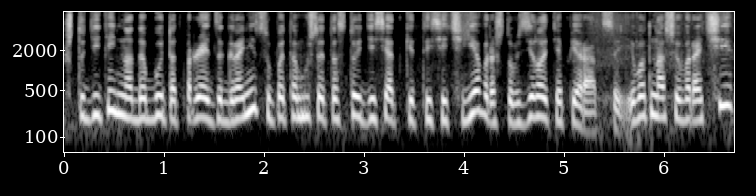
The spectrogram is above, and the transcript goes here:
что детей надо будет отправлять за границу, потому что это стоит десятки тысяч евро, чтобы сделать операции. И вот наши врачи,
